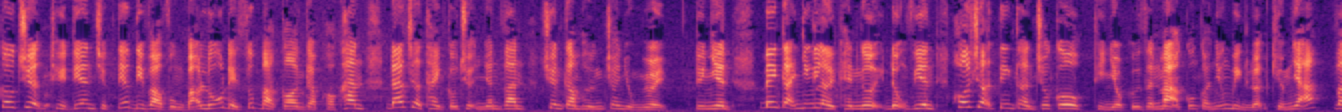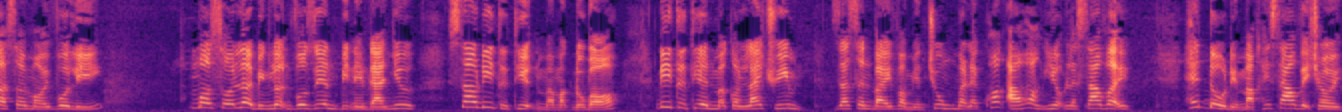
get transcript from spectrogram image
Câu chuyện Thủy Tiên trực tiếp đi vào vùng bão lũ để giúp bà con gặp khó khăn đã trở thành câu chuyện nhân văn, truyền cảm hứng cho nhiều người. Tuy nhiên, bên cạnh những lời khen ngợi, động viên, hỗ trợ tinh thần cho cô thì nhiều cư dân mạng cũng có những bình luận khiếm nhã và soi mói vô lý. Một số lời bình luận vô duyên bị ném đá như Sao đi từ thiện mà mặc đồ bó? Đi từ thiện mà còn live stream, Ra sân bay vào miền Trung mà lại khoác áo hoàng hiệu là sao vậy? Hết đồ để mặc hay sao vậy trời?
